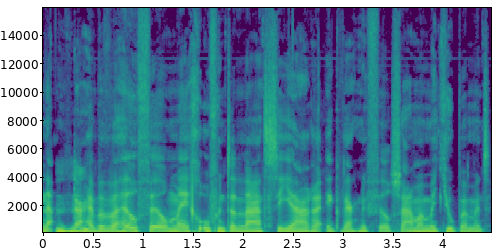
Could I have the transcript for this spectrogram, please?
Nou, Mhm. daar hebben we heel veel mee geoefend de laatste jaren. Ik werk nu veel samen met Joep en met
